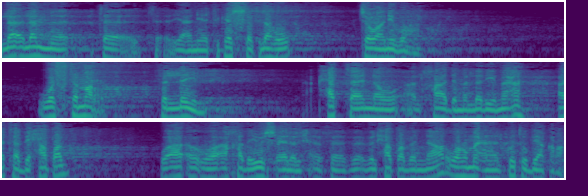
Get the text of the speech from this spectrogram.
لا لم يعني يتكشف له جوانبها. واستمر في الليل حتى إنه الخادم الذي معه أتى بحطب وأخذ يشعل بالحطب النار وهو معه الكتب يقرأ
